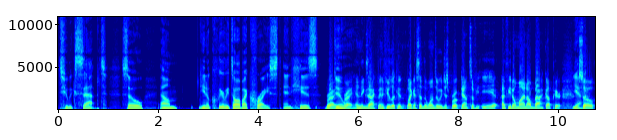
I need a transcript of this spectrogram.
to accept. So, um, you know, clearly it's all by Christ and His right, doing. Right, and exactly. And if you look at, like I said, the ones that we just broke down. So if you, if you don't mind, I'll back up here. Yeah. So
